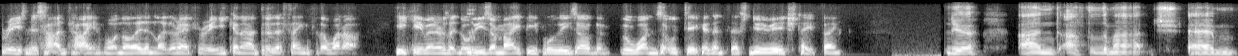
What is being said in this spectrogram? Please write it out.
raising his hand high and whatnot. They didn't let the referee kind of do the thing for the winner. He came in and was like, "No, these are my people. These are the, the ones that will take us into this new age type thing." Yeah, and after the match, um,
